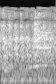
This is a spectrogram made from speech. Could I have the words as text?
got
